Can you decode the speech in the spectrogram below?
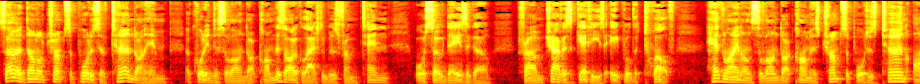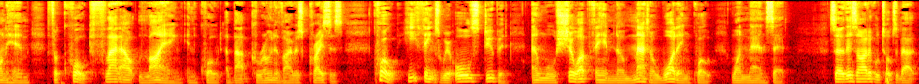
Some of Donald Trump's supporters have turned on him, according to Salon.com. This article actually was from 10 or so days ago from Travis Gettys, April the 12th. Headline on Salon.com is Trump supporters turn on him for, quote, flat out lying, end quote, about coronavirus crisis. Quote, he thinks we're all stupid and will show up for him no matter what, end quote, one man said. So this article talks about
